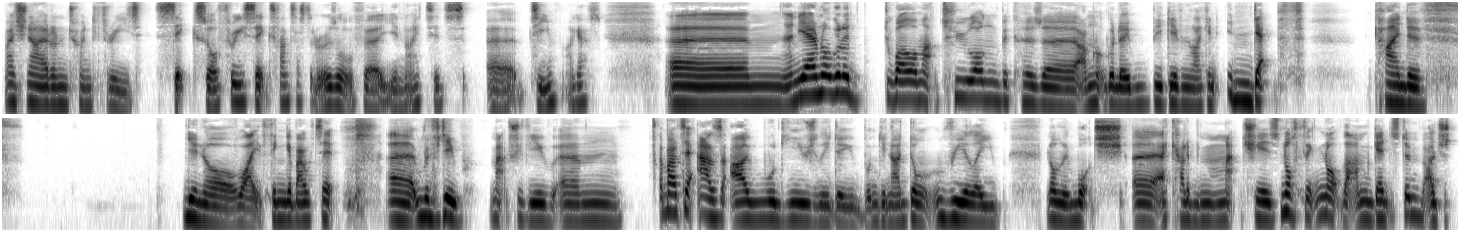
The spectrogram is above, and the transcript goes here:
Manchester United under 23s 6. So 3 6, fantastic result for United's uh, team, I guess. Um, and yeah, I'm not going to dwell on that too long because uh, I'm not going to be giving like an in depth kind of you know like thing about it uh review match review um, about it as I would usually do, but you know I don't really normally watch uh, academy matches. Nothing, not that I'm against them. I just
